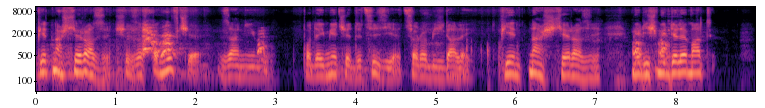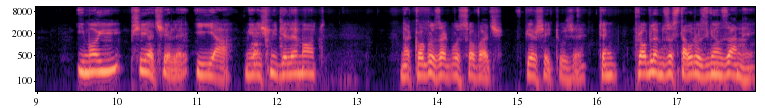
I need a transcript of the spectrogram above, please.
15 razy się zastanówcie, zanim podejmiecie decyzję, co robić dalej. 15 razy. Mieliśmy dylemat i moi przyjaciele, i ja. Mieliśmy dylemat, na kogo zagłosować w pierwszej turze. Ten problem został rozwiązany.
